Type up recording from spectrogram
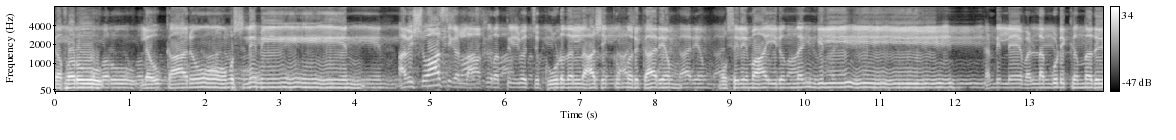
കഫറു ലൗകാനോ മുസ്ലിമീൻ. അവിശ്വാസികൾ ആഖിറത്തിൽ വെച്ച് കൂടുതൽ ആശിക്കുന്ന ഒരു കാര്യം മുസ്ലിമായിരുന്നെങ്കിൽ കണ്ടില്ലേ വെള്ളം കുടിക്കുന്നത്?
